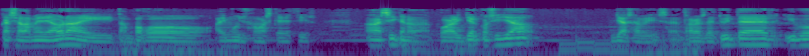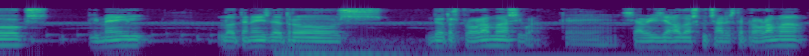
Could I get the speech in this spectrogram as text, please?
casi a la media hora y tampoco hay mucho más que decir. Así que nada, cualquier cosilla, ya sabéis, a través de Twitter, ebooks, email, lo tenéis de otros de otros programas y bueno, que si habéis llegado a escuchar este programa,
